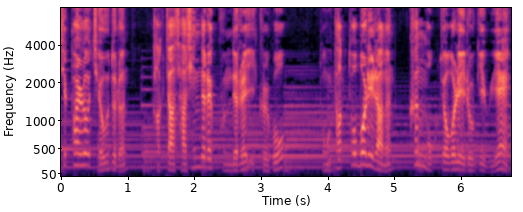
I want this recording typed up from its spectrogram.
18로 제후들은 각자 자신들의 군대를 이끌고 동탁 토벌이라는 큰 목적을 이루기 위해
